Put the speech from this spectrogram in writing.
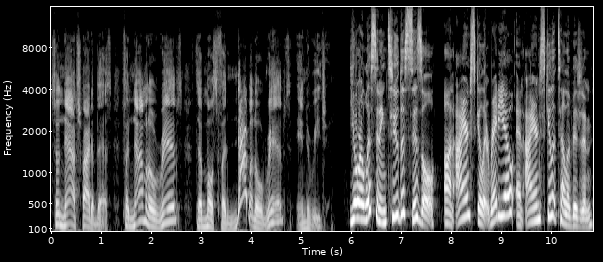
so now try the best. Phenomenal ribs, the most phenomenal ribs in the region. You're listening to The Sizzle on Iron Skillet Radio and Iron Skillet Television.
